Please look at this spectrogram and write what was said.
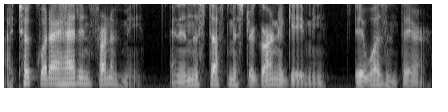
I took what I had in front of me, and in the stuff Mr. Garner gave me, it wasn't there.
